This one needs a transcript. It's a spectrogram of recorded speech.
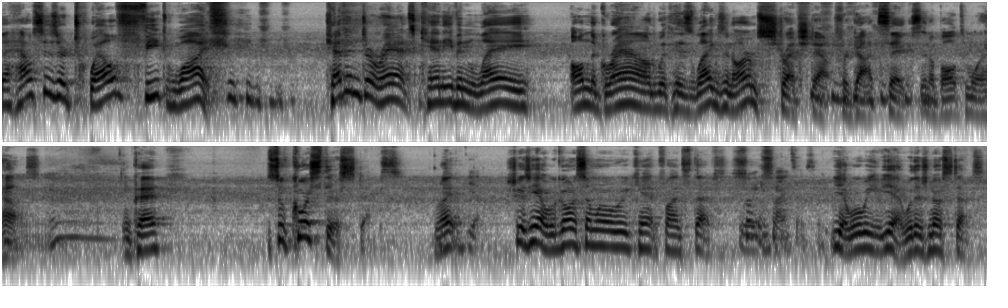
the houses are 12 feet wide. Kevin Durant can't even lay on the ground with his legs and arms stretched out, for God's sakes, in a Baltimore house. Okay? So, of course, there's steps, right? Yeah. She goes, Yeah, we're going somewhere where we can't find steps. So we can find something. yeah, where we, yeah, where there's no steps.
